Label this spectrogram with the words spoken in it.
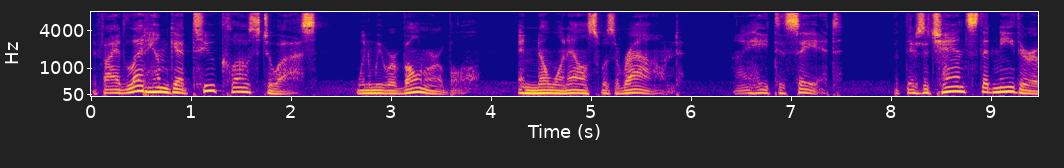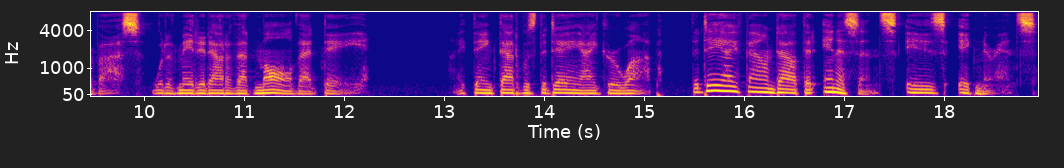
if I had let him get too close to us when we were vulnerable and no one else was around, I hate to say it, but there's a chance that neither of us would have made it out of that mall that day. I think that was the day I grew up, the day I found out that innocence is ignorance.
